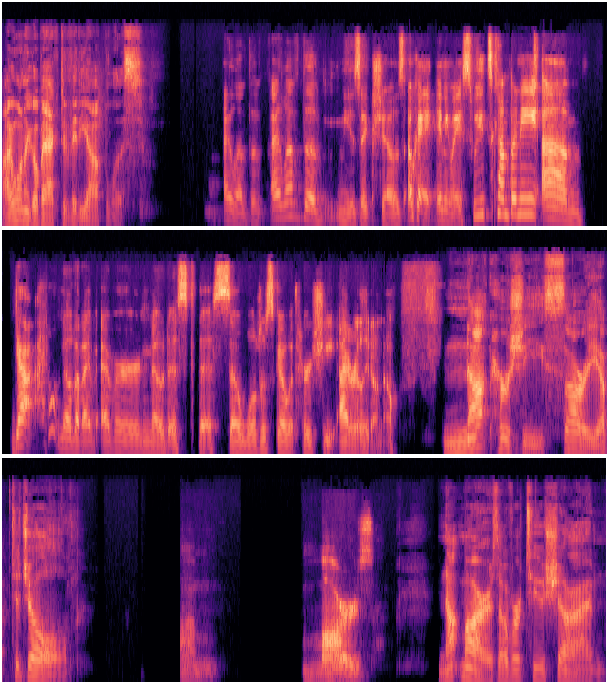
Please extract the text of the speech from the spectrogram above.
I want to go back to Videopolis. I love the I love the music shows. Okay, anyway, Sweets Company. Um, yeah, I don't know that I've ever noticed this, so we'll just go with Hershey. I really don't know. Not Hershey. Sorry. Up to Joel. Um, Mars. Not Mars. Over to Sean.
